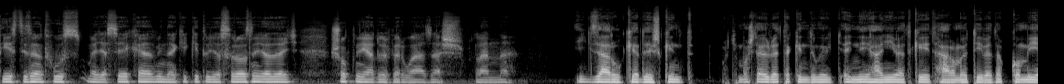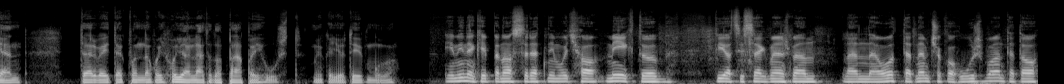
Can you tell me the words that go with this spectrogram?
10-15-20 megye székhen, mindenki ki tudja szorozni, hogy az egy sok milliárdos beruházás lenne. Így záró kérdésként, hogyha most előre tekintünk egy, egy néhány évet, két-három-öt évet, akkor milyen terveitek vannak, hogy hogyan látod a pápai húst mondjuk egy öt év múlva? Én mindenképpen azt szeretném, hogyha még több piaci szegmensben lenne ott, tehát nem csak a húsban, tehát a,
